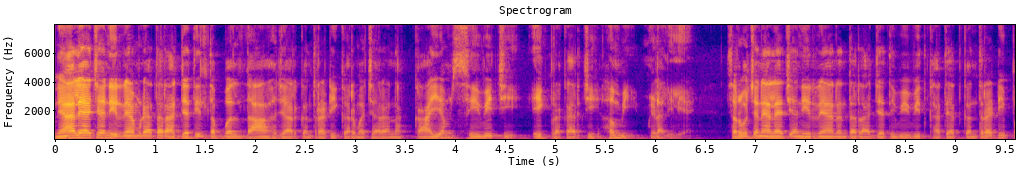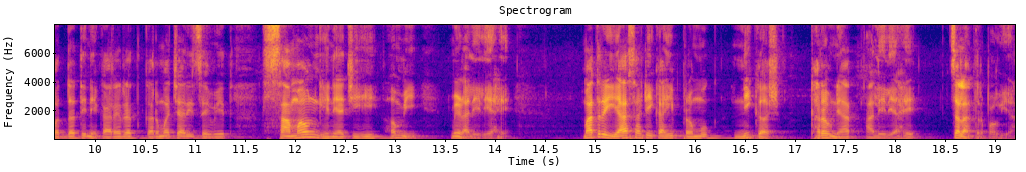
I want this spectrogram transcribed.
न्यायालयाच्या निर्णयामुळे आता राज्यातील तब्बल दहा हजार कंत्राटी कर्मचाऱ्यांना कायम सेवेची एक प्रकारची हमी मिळालेली आहे. सर्वोच्च न्यायालयाच्या निर्णयानंतर राज्यातील विविध खात्यात कंत्राटी पद्धतीने कार्यरत कर्मचारी सेवेत सामावून घेण्याची ही हमी मिळालेली आहे. मात्र यासाठी काही प्रमुख निकष ठरवण्यात आलेले आहे. चला तर पाहूया.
